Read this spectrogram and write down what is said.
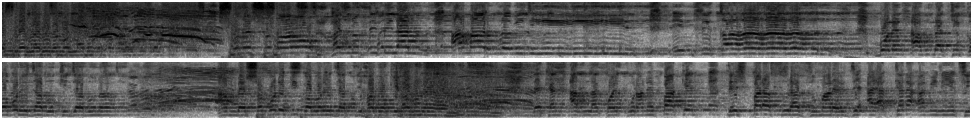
মানুষের শোনো শোনো হযরত বিলাল আমার নবীজির ইন্তেকাল। বলেন আমরা কি কবরে যাব কি যাব না? আমরা সকলে কি কবরের যাত্রী হব কি হব না? দেখেন আল্লাহ কয় কোরআনে পাকের তেজপাড়া সূরা জুমারের যে আয়াতখানা আমি নিয়েছি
